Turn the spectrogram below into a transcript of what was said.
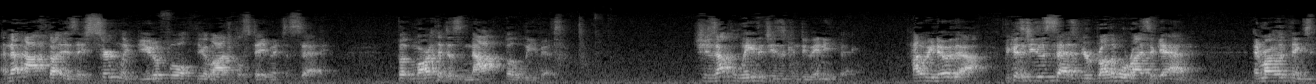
And that I thought is a certainly beautiful theological statement to say. But Martha does not believe it. She does not believe that Jesus can do anything. How do we know that? Because Jesus says, Your brother will rise again. And Martha thinks,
